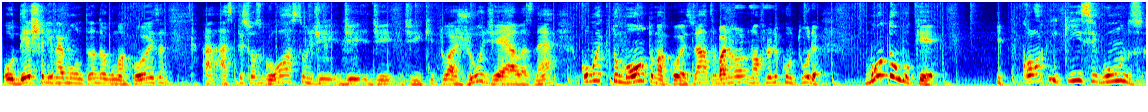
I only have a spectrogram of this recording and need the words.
ou deixa ali, vai montando alguma coisa. As pessoas gostam de, de, de, de que tu ajude elas, né? Como é que tu monta uma coisa? Ah, trabalho na floricultura. Monta um buquê e coloca em 15 segundos,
